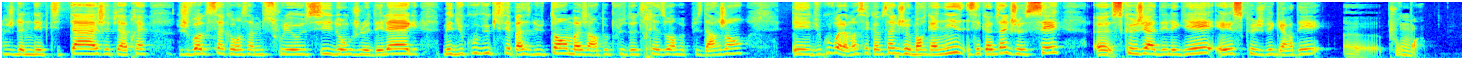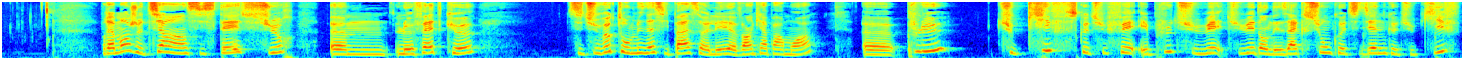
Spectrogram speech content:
je donne des petites tâches et puis après je vois que ça commence à me saouler aussi donc je le délègue. Mais du coup vu qu'il s'est passé du temps bah j'ai un peu plus de trésor un peu plus d'argent. Et du coup voilà moi c'est comme ça que je m'organise c'est comme ça que je sais euh, ce que j'ai à déléguer et ce que je vais garder euh, pour moi. Vraiment je tiens à insister sur euh, le fait que si tu veux que ton business il passe les 20 cas par mois plus tu kiffes ce que tu fais et plus tu es tu es dans des actions quotidiennes que tu kiffes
